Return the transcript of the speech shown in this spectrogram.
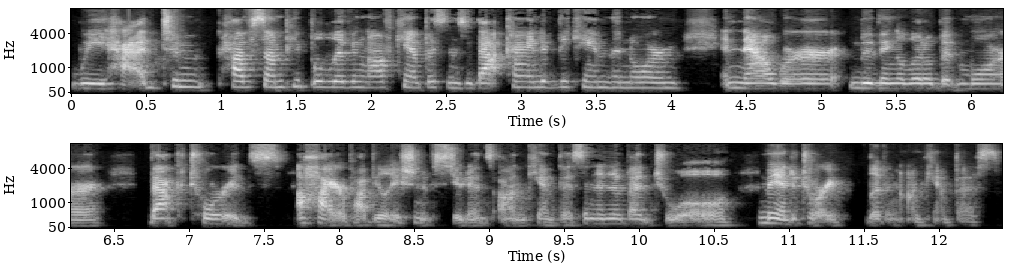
we had to have some people living off campus and so that kind of became the norm and now we're moving a little bit more back towards a higher population of students on campus and an eventual mandatory living on campus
